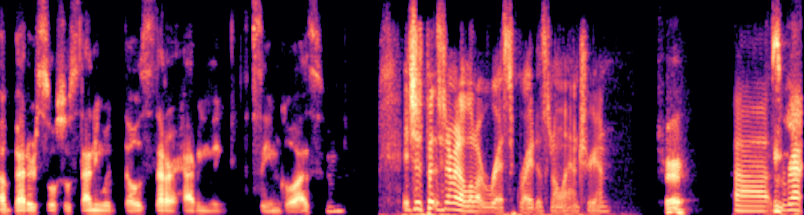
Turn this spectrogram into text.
a better social standing with those that are having like the same goal as him. It just puts him at a lot of risk, right, as an Elantrian. Sure. Uh, so Ra-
